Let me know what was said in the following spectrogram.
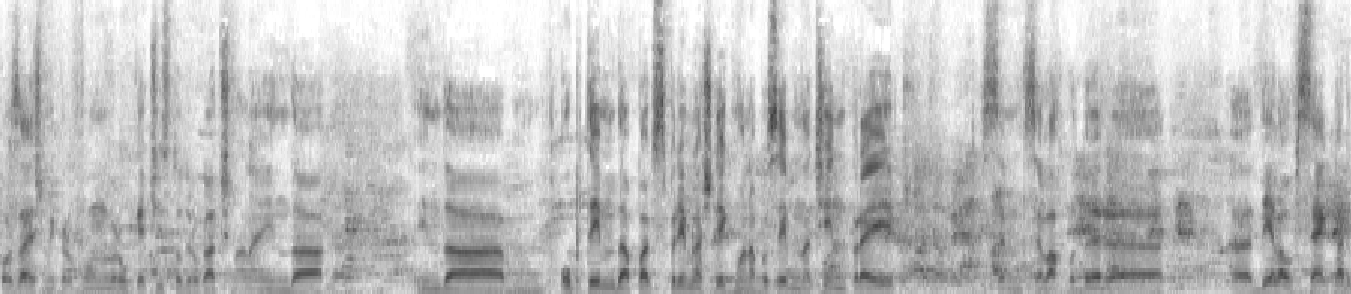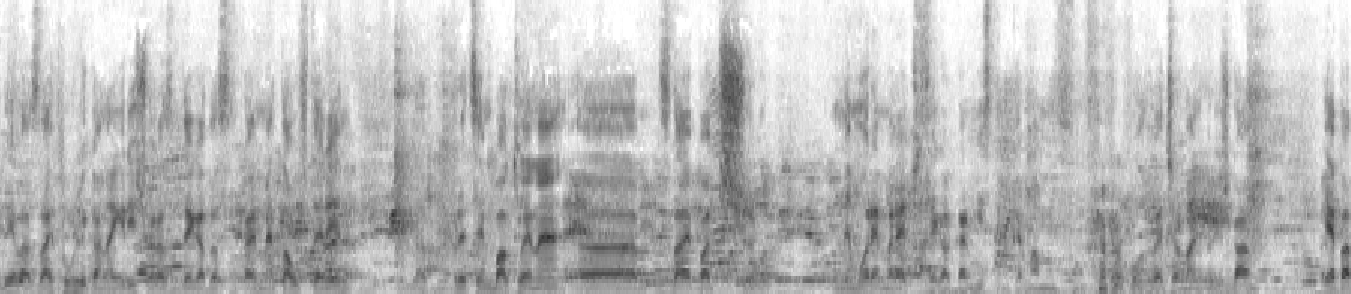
ko vzaješ mikrofon v roke, čisto drugačna. Ne, in da ob tem, da pač spremljaš tekmo na poseben način, prej sem se lahko drl. Eh, eh, delal vse, kar dela zdaj publika na igrišču, razen tega, da sem kaj metal v teren, predvsem bakle. Ne. Eh, zdaj pač ne morem reči vsega, kar mislim, ker imam mikrofon več ali manj prižgan. Je pa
